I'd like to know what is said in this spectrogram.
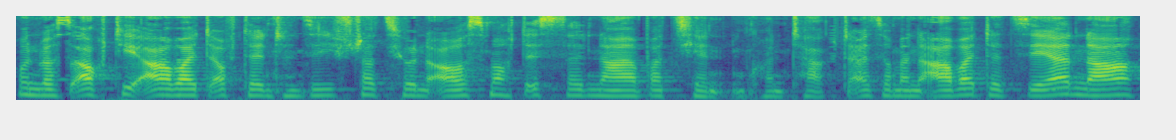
Und was auch die Arbeit auf der Intensivstation ausmacht, ist der nahe Patientenkontakt. Also man arbeitet sehr nah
